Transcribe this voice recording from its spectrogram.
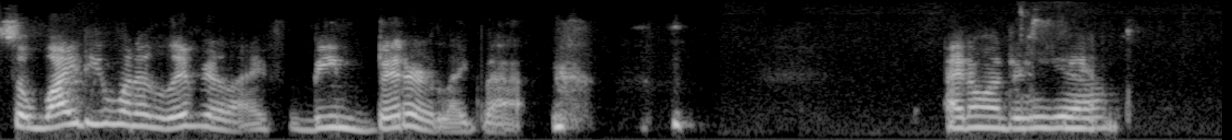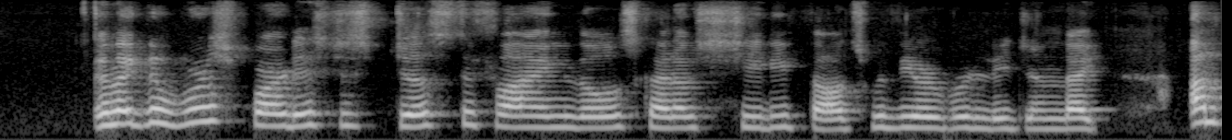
So why do you want to live your life being bitter like that? I don't understand. Yeah. And like the worst part is just justifying those kind of shitty thoughts with your religion. Like I'm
